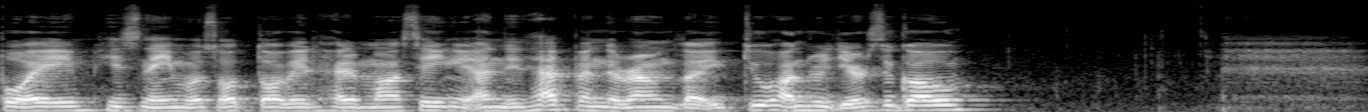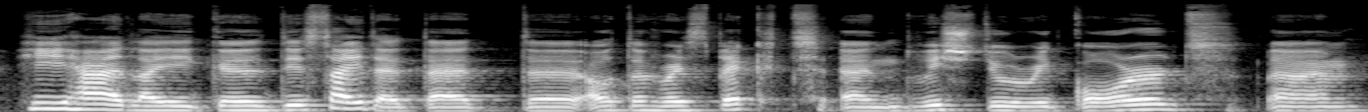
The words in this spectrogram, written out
boy, his name was Otto Wilhelm Masing, and it happened around like 200 years ago. He had like uh, decided that uh, out of respect and wish to record, um,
